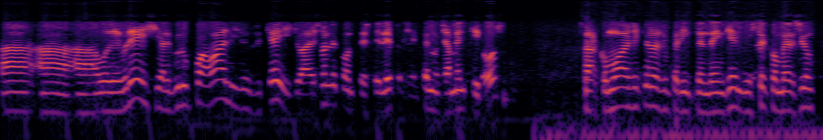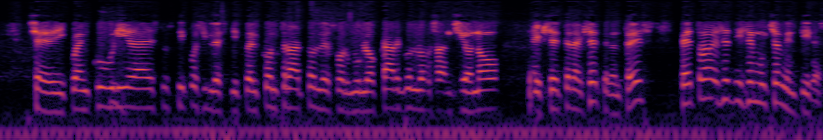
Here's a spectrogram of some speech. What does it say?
a, a, Odebrecht y al grupo Aval y no sé qué. Y yo a eso le contesté, le presidente, no sea mentiroso. O sea, ¿cómo decir que la Superintendencia de Industria y Comercio se dedicó a encubrir a estos tipos y les quitó el contrato, les formuló cargos, los sancionó, etcétera, etcétera. Entonces, Petro a veces dice muchas mentiras.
